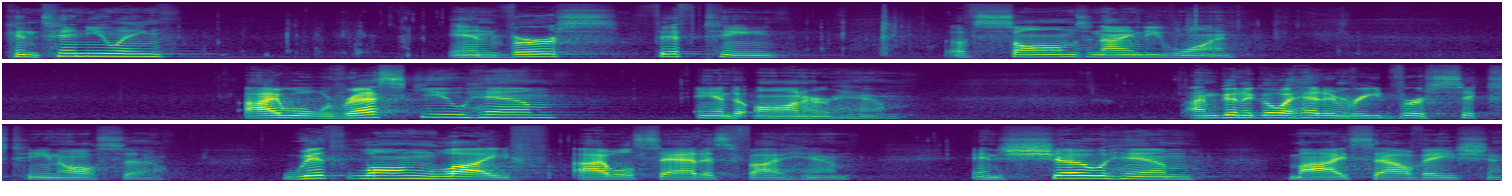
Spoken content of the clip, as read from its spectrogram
Continuing in verse 15 of Psalms 91. I will rescue him and honor him. I'm going to go ahead and read verse 16 also. With long life I will satisfy him and show him my salvation.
